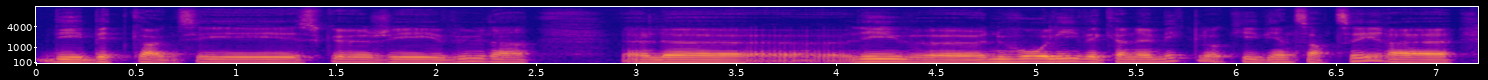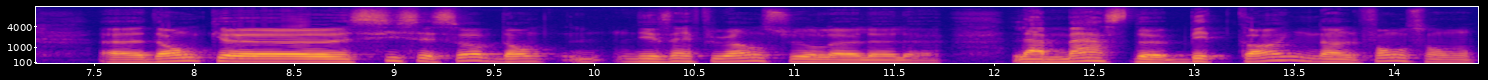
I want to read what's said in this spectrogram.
des bitcoins. C'est ce que j'ai vu dans le livre, nouveau livre économique là, qui vient de sortir. Euh, donc, euh, si c'est ça, donc les influences sur le, la masse de Bitcoin, dans le fond, sont,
